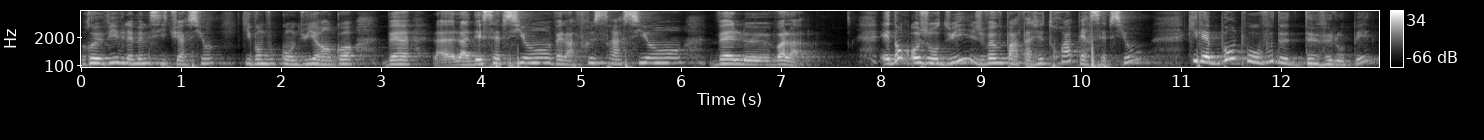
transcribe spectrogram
revivre les mêmes situations qui vont vous conduire encore vers la, déception, vers la frustration, vers le... Voilà. Et donc aujourd'hui, je vais vous partager trois perceptions qu'il est bon pour vous de développer.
